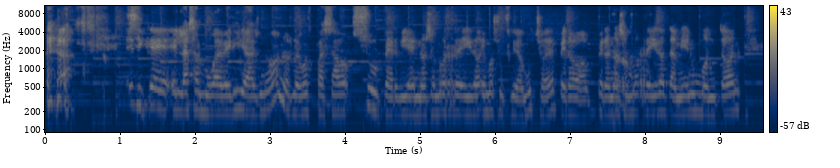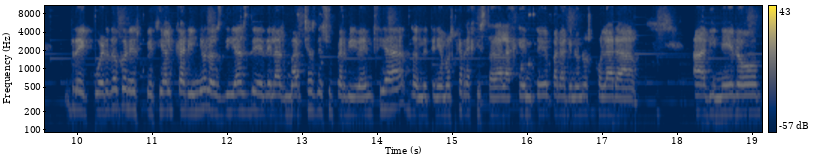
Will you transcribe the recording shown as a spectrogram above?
Sí que en las almogaverías, ¿no? Nos lo hemos pasado súper bien, nos hemos reído, hemos sufrido mucho, ¿eh? Pero, pero nos Claro. hemos reído también un montón. Recuerdo con especial cariño los días de, de las marchas de supervivencia, donde teníamos que registrar a la gente para que no nos colara a dinero.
